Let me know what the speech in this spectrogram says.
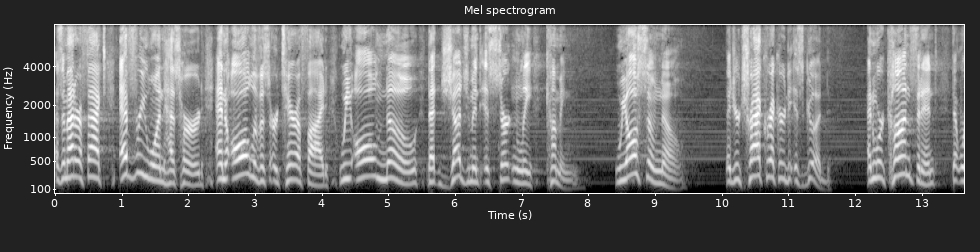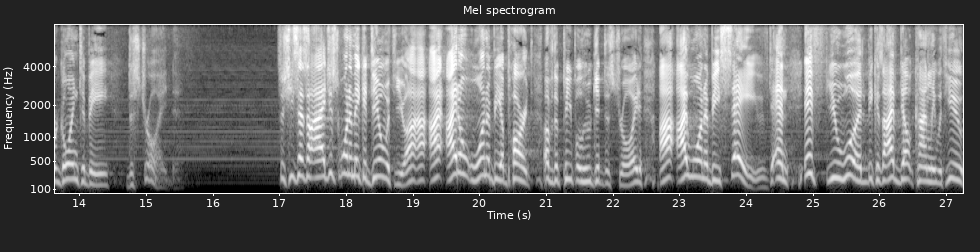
As a matter of fact, everyone has heard, and all of us are terrified. We all know that judgment is certainly coming we also know that your track record is good, and we're confident that we're going to be destroyed. So she says, I just want to make a deal with you. I, I, I don't want to be a part of the people who get destroyed. I, I want to be saved. And if you would, because I've dealt kindly with you,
